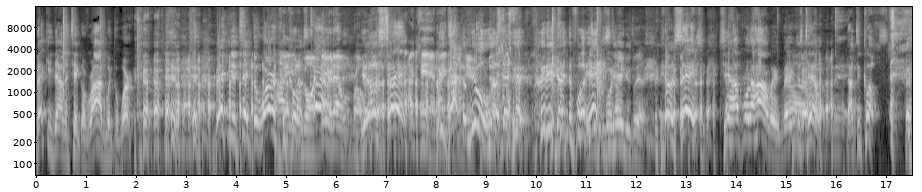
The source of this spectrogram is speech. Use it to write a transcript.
Becky down to take a ride with the work. Becky to take the work. I ain't even going town. near that one, bro. You know what I'm saying? I can. I We ain't got the going mule. we didn't get the 40 acres. 40 acres there. You know what I'm saying? She, she hop on the highway, baby. Just tell Oh, her. Not too close. You know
